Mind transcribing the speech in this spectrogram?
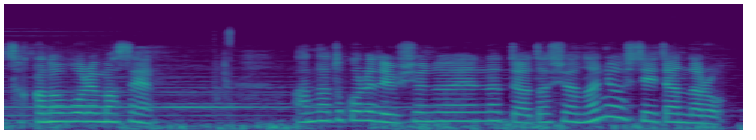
遡れません。あんなところでびしょ濡れになって私は何をしていたんだろう。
